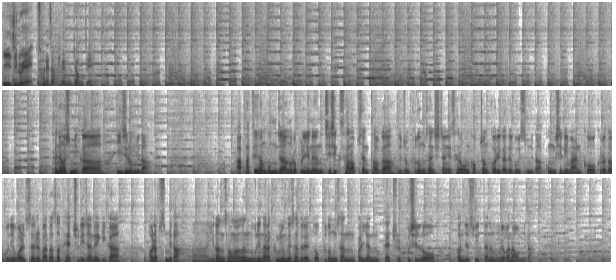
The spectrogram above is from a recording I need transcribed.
이진우의 손에 잡히는 경제. 안녕하십니까 이진우입니다. 아파트형 공장으로 불리는 지식산업센터가 요즘 부동산 시장의 새로운 걱정거리가 되고 있습니다. 공실이 많고 그러다 보니 월세를 받아서 대출이자 내기가 어렵습니다. 아, 이런 상황은 우리나라 금융회사들의 또 부동산 관련 대출 부실로 번질 수 있다는 우려가 나옵니다.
